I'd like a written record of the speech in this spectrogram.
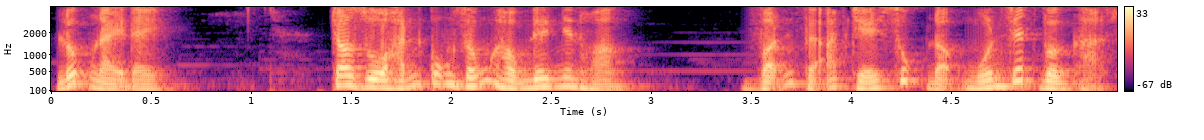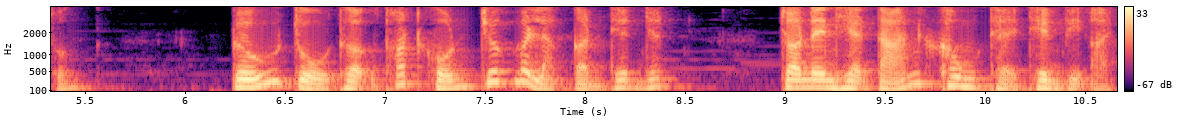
Lúc này đây, cho dù hắn cũng giống Hồng Liên Nhân Hoàng, vẫn phải áp chế xúc động muốn giết Vương Khả xuống. Cứu chủ thượng thoát khốn trước mới là cần thiết nhất, cho nên hiện tán không thể thiên vị ai.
